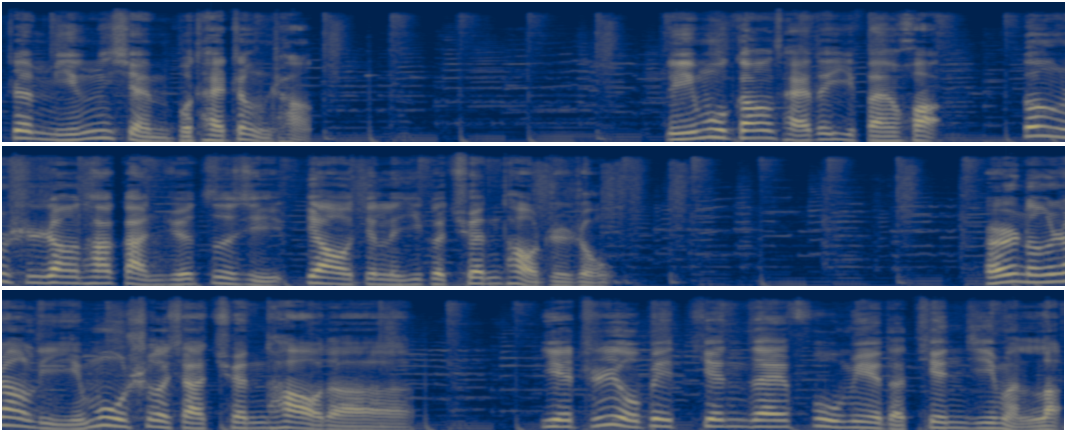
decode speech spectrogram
这明显不太正常。李牧刚才的一番话，更是让他感觉自己掉进了一个圈套之中。而能让李牧设下圈套的，也只有被天灾覆灭的天机门了。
